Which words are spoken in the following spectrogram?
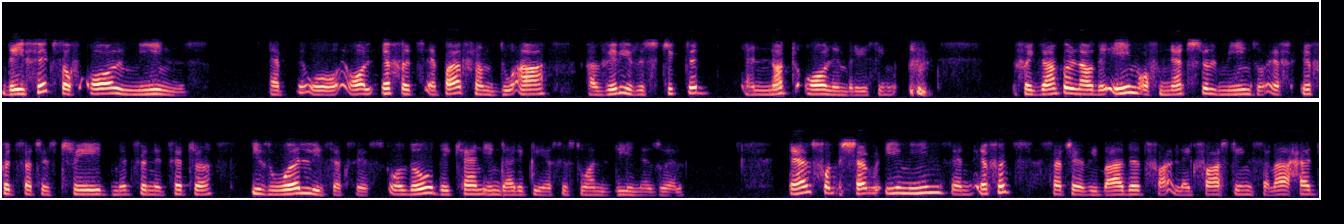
the effects of all means or all efforts apart from dua are very restricted and not all embracing. for example, now the aim of natural means or efforts such as trade, medicine, etc., is worldly success, although they can indirectly assist one's deen as well. As for the Shari means and efforts such as ibadat, like fasting, salah, hajj,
